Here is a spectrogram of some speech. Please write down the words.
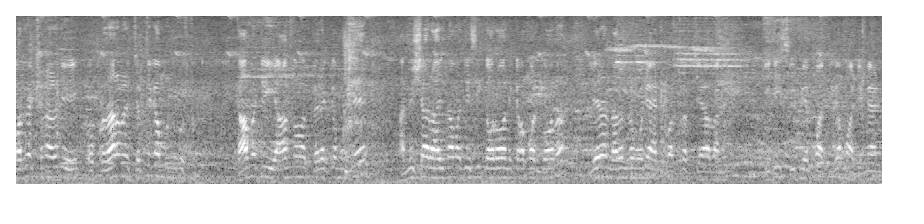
పరిరక్షణ అనేది ఒక ప్రధానమైన చర్చగా ముందుకు వస్తుంది. కాబట్టి ఈ ఆందోళన పెరగకముందే అమిత్ షా రాజీనామా చేసి గౌరవాన్ని కాపాడుకోవాలా? లేదా నరేంద్ర మోడీ ఆయన బర్తరఫ్ చేయాలనేది ఇది సిపిఎం పార్టీగా మా డిమాండ్.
